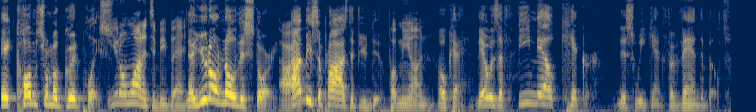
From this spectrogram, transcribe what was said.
it comes from a good place. You don't want it to be bad. now you don't know this story. All right. I'd be surprised if you do. Put me on. Okay, there was a female kicker this weekend for Vanderbilt.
